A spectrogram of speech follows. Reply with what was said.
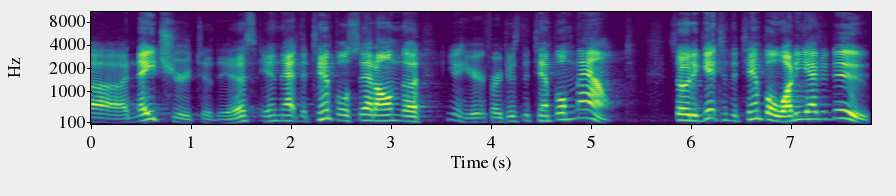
uh, nature to this in that the temple set on the, you hear it referred to as the Temple Mount. So to get to the temple, what do you have to do?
